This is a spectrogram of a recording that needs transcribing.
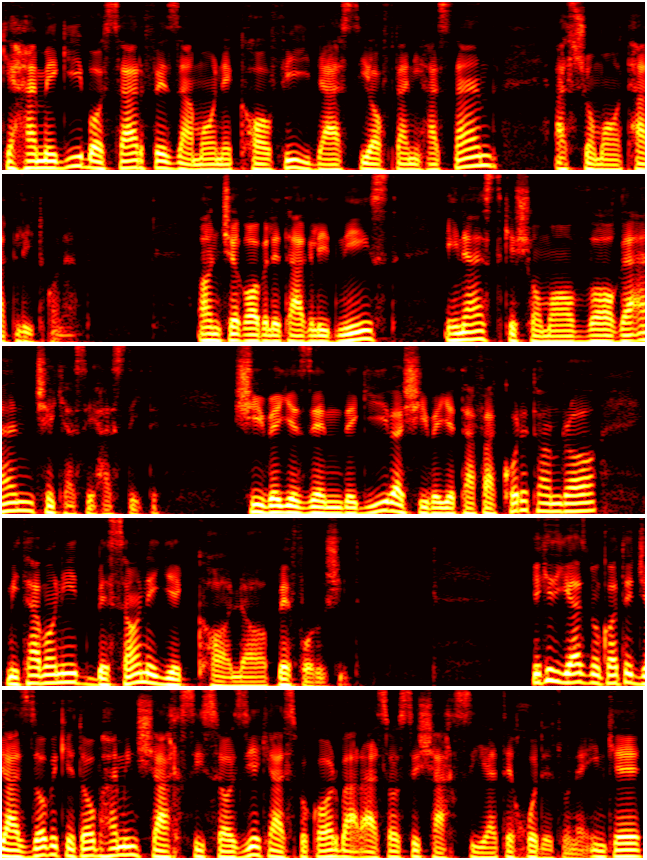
که همگی با صرف زمان کافی دست یافتنی هستند از شما تقلید کنند. آنچه قابل تقلید نیست این است که شما واقعا چه کسی هستید. شیوه زندگی و شیوه تفکرتان را می توانید به سان یک کالا بفروشید. یکی دیگه از نکات جذاب کتاب همین شخصی سازی کسب و کار بر اساس شخصیت خودتونه اینکه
